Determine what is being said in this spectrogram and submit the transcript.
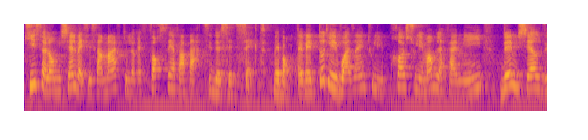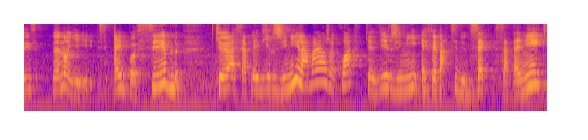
qui, selon Michel, ben, c'est sa mère qui l'aurait forcé à faire partie de cette secte. Mais bon, eh ben, tous les voisins, tous les proches, tous les membres de la famille de Michel disent non, non, c'est impossible qu'elle s'appelait Virginie, la mère, je crois, que Virginie ait fait partie d'une secte satanique.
